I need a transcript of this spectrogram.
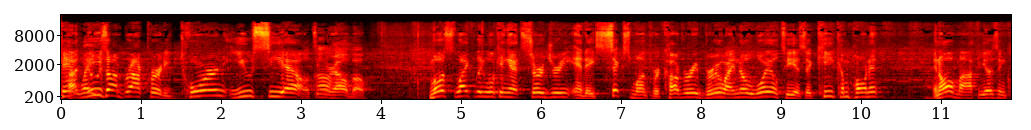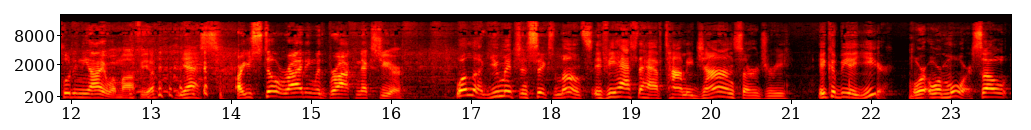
Can't Uh, wait. news on Brock Purdy. Torn UCL. It's in your elbow. Most likely looking at surgery and a six month recovery. Brew, I know loyalty is a key component in all mafias, including the Iowa Mafia. Yes. Are you still riding with Brock next year? Well, look, you mentioned six months. If he has to have Tommy John surgery, it could be a year or, or more. So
